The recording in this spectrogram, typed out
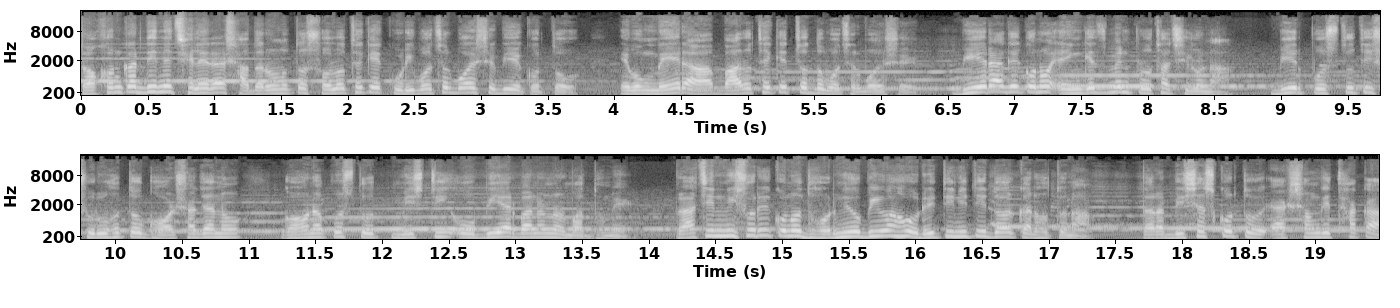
তখনকার দিনে ছেলেরা সাধারণত ষোলো থেকে কুড়ি বছর বয়সে বিয়ে করত এবং মেয়েরা বারো থেকে চোদ্দ বছর বয়সে। বিয়ের আগে কোনো এঙ্গেজমেন্ট প্রথা ছিল না। বিয়ের প্রস্তুতি শুরু হতো ঘর সাজানো, গহনা প্রস্তুত, মিষ্টি ও বিয়ার বানানোর মাধ্যমে। প্রাচীন মিশরে কোনো ধর্মীয় বিবাহ রীতিনীতির দরকার হতো না। তারা বিশ্বাস করত একসঙ্গে থাকা,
